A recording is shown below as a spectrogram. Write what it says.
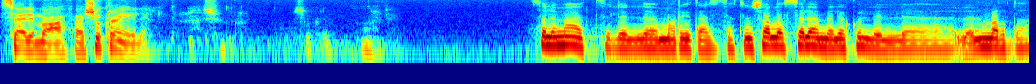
سالم وعافى شكرا لك. سلامات للمريض عزت. إن شاء الله السلامة لكل ال- المرضى.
